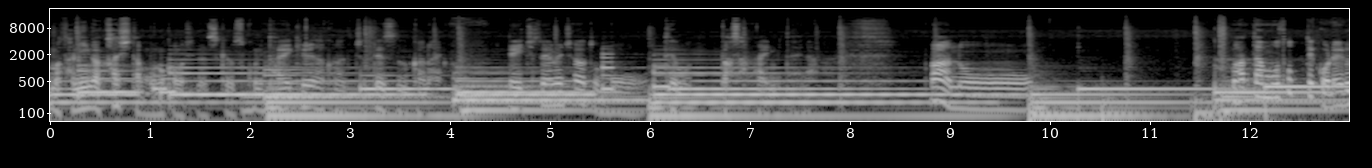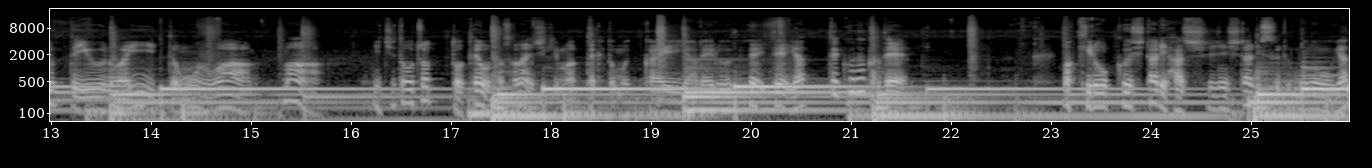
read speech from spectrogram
まあ、他人が課したものかもしれないですけどそこに耐えきれなくなっちゃって続かないで一度やめちゃうともう手を出さないみたいなまああのまた戻ってこれるっていうのがいいって思うのはまあ一度ちょっと手を出さない時期もあったけどもう一回やれるででやっていく中で、まあ、記録したり発信したりするものをやっ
